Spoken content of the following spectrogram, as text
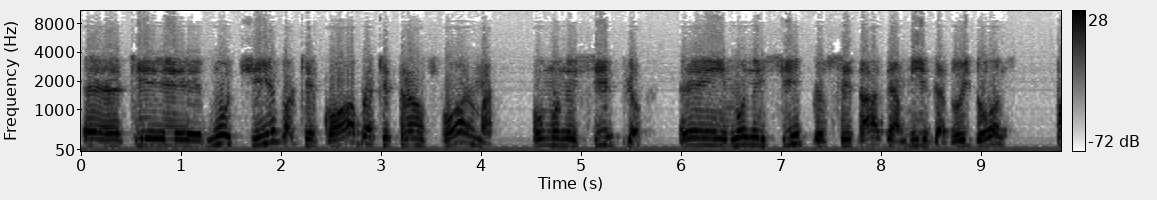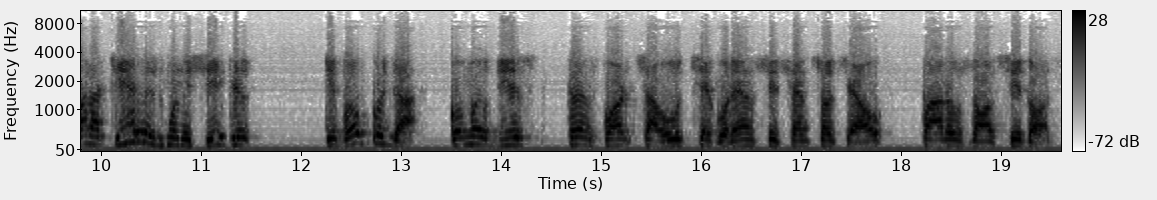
é, que motiva, que cobra, que transforma o município em municípios, cidade amiga do idoso, para aqueles municípios que vão cuidar, como eu disse, transporte, saúde, segurança e centro social para os nossos idosos.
